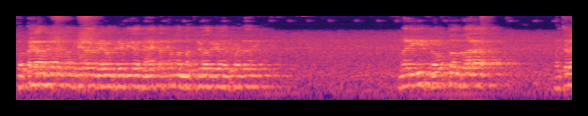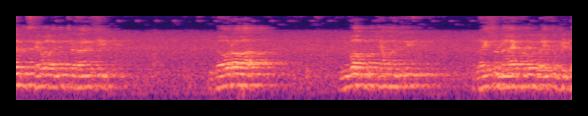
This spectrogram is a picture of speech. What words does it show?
కొత్తగా ముఖ్యమంత్రి గారు రేవంత్ రెడ్డి గారి నాయకత్వంలో మంత్రివర్గం ఏర్పడ్డది. మరి ఈ ప్రభుత్వం ద్వారా ప్రజలకు సేవలు అందించడానికి గౌరవ యువ ముఖ్యమంత్రి రైతు నాయకుడు రైతు బిడ్డ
